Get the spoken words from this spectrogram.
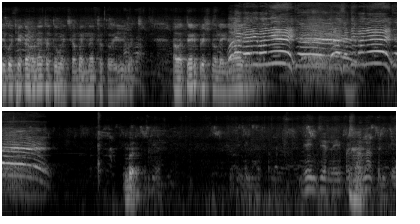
એ કોઈ ઠેકાણો ના થતું હોય સંબંધ ના થતો હોય એવી વાત છે. આવા ત્રણ પ્રશ્નો લઈને બરોબર જૈન છે એટલે એ પ્રશ્ન ના કરી છે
